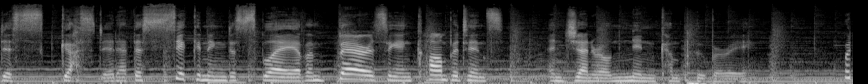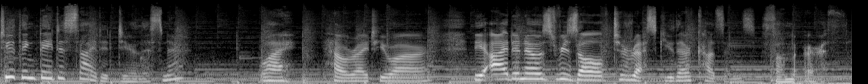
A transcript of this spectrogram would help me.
disgusted at the sickening display of embarrassing incompetence and general nincompoopery. What do you think they decided, dear listener? Why, how right you are. The Idanos resolved to rescue their cousins from Earth.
